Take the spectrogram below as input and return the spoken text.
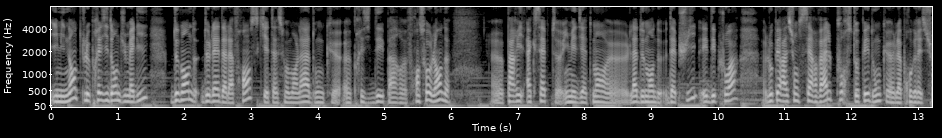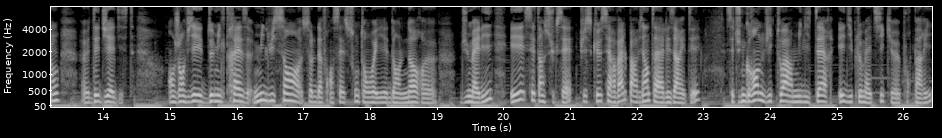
imminente, le président du Mali demande de l'aide à la France, qui est à ce moment-là donc présidée par François Hollande. Paris accepte immédiatement la demande d'appui et déploie l'opération Serval pour stopper donc la progression des djihadistes. En janvier 2013, 1800 soldats français sont envoyés dans le nord euh, du Mali et c'est un succès puisque Serval parvient à les arrêter. C'est une grande victoire militaire et diplomatique euh, pour Paris.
